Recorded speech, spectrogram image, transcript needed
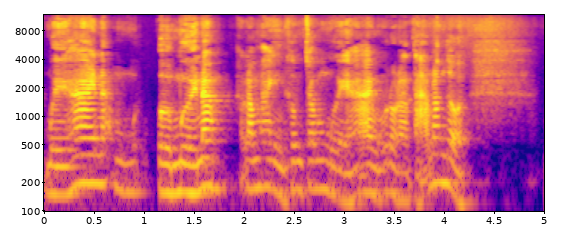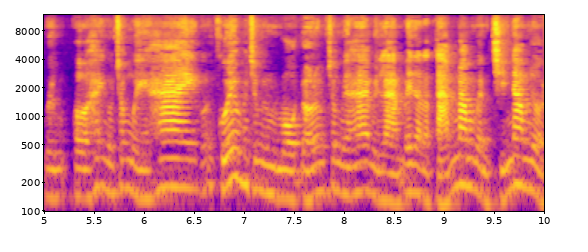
12 năm ờ, ở 10 năm năm 2012 mới bắt đầu là 8 năm rồi ở 2012 ờ, cuối 2011 đầu năm 2012 mình làm, bây giờ là 8 năm, gần 9 năm rồi.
